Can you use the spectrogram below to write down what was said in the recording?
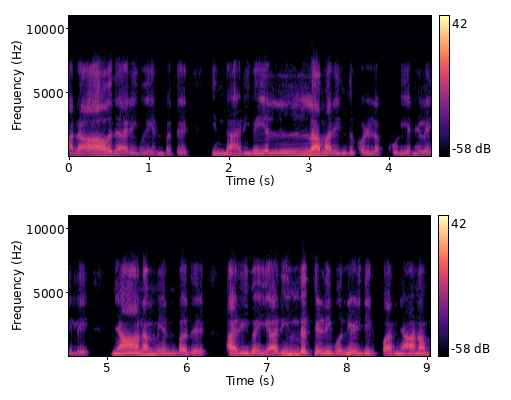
ஆறாவது அறிவு என்பது இந்த அறிவை எல்லாம் அறிந்து கொள்ளக்கூடிய நிலையிலே ஞானம் என்பது அறிவை அறிந்த தெளிவுன்னு எழுதியிருப்பார் ஞானம்.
